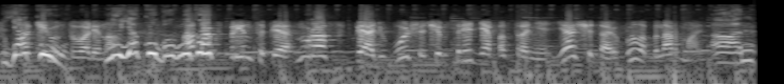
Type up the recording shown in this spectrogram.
чтобы Яку? прочувствовали нас. Ну яку, бо ми а коли... так, в принципе, ну раз в пять больше, чем средняя по стране. Я считаю, было бы нормально. А, н-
